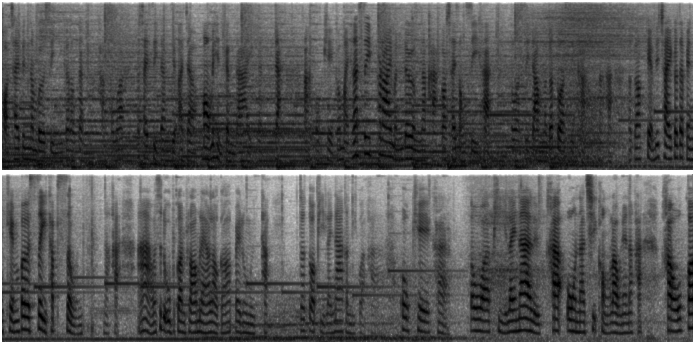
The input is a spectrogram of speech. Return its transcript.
ขอใช้เป็นนัมเบอร์สีนี้ก็แล้วกันนะคะเพราะว่าถ้าใช้สีดำเดี๋ยวอาจจะมองไม่เห็นกันได้นะจ๊ะอะโอเค ก็หมายถึงสีพรายเหมือนเดิมนะคะก็ใช้สองสีค่ะ ตัวสีดำแล้วก็ตัวสีขาวนะคะ แล้วก็เข็มที่ใช้ก็จะเป็นเข็มเบอร์4ทับศูนย์นะคะอ่าวัสดุอุปกรณ์พร้อมแล้วเราก็ไปลงมือถักเจ้าตัวผีไรหน้ากันดีกว่าค่ะ โอเคค่ะ ตัวผีไรหน้าหรือคาโอนาชิของเราเนี่ยนะคะเขาก็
